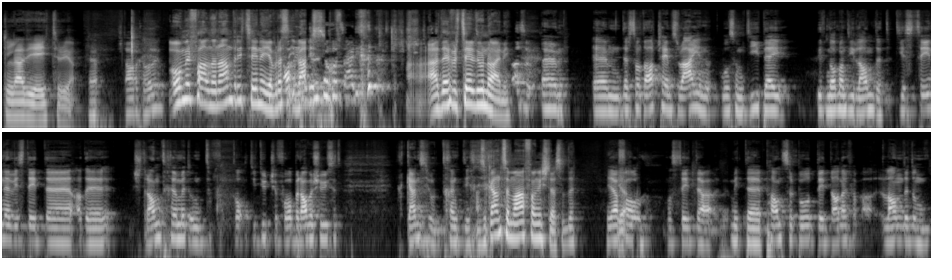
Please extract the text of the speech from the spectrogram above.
Gladiator, ja. Ja, stark, oder? Oh, mir fallen noch andere Szenen, aber das, oh, ich weiß... ah, dann erzähl du noch eine. Also, ähm, ähm, der Soldat James Ryan, wo es um D-Day in Normandie landet, die Szene, wie es dort äh, an der Strand kommen und die Deutschen vorher runterschiessen. Gänsehaut könnte ich... Also ganz am Anfang ist das, oder? Ja, voll. Was dort äh, mit dem Panzerboot dort landet und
